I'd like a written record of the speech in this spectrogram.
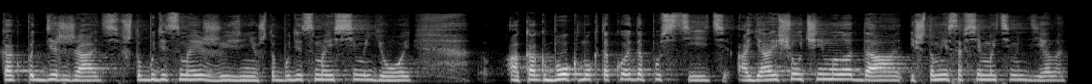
как поддержать, что будет с моей жизнью, что будет с моей семьей, а как Бог мог такое допустить, а я еще очень молода, и что мне со всем этим делать.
